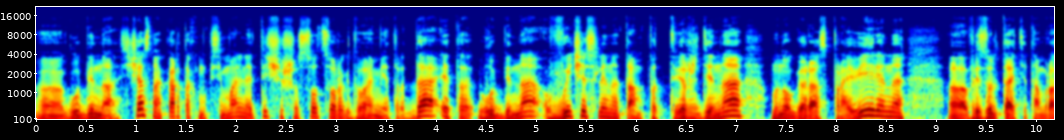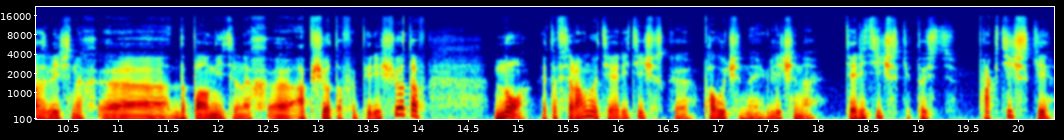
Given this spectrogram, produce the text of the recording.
э, глубина? Сейчас на картах максимальная 1642 метра. Да, эта глубина вычислена, там подтверждена, много раз проверена э, в результате там различных э, дополнительных э, обсчетов и пересчетов. Но это все равно теоретическая полученная величина. Теоретически, то есть практически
